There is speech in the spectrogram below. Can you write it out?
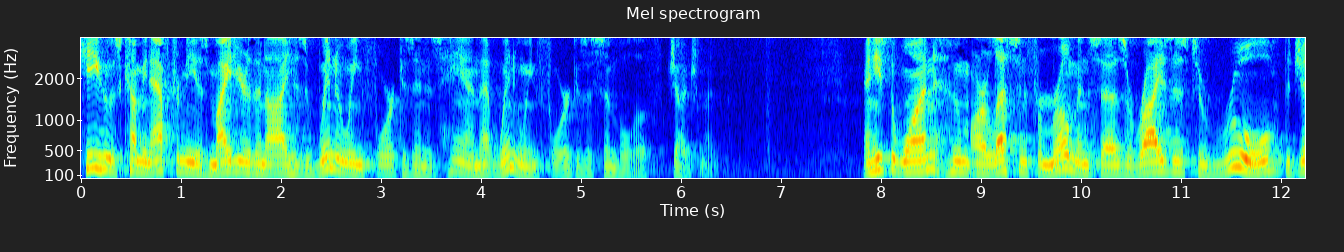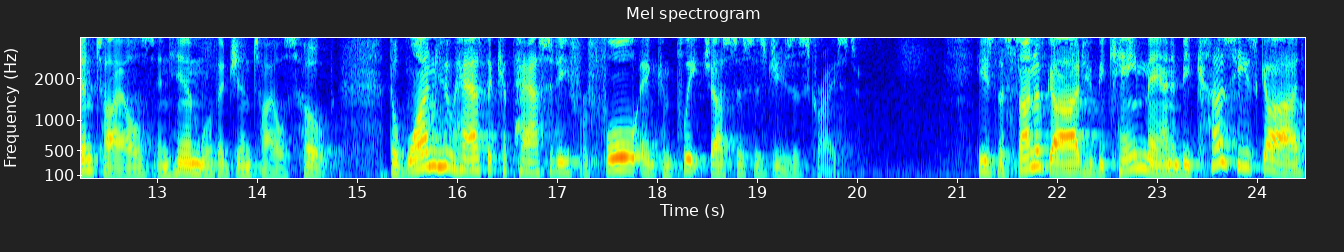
He who's coming after me is mightier than I. His winnowing fork is in his hand. That winnowing fork is a symbol of judgment. And he's the one whom our lesson from Romans says arises to rule the Gentiles. In him will the Gentiles hope. The one who has the capacity for full and complete justice is Jesus Christ. He's the Son of God who became man, and because he's God,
